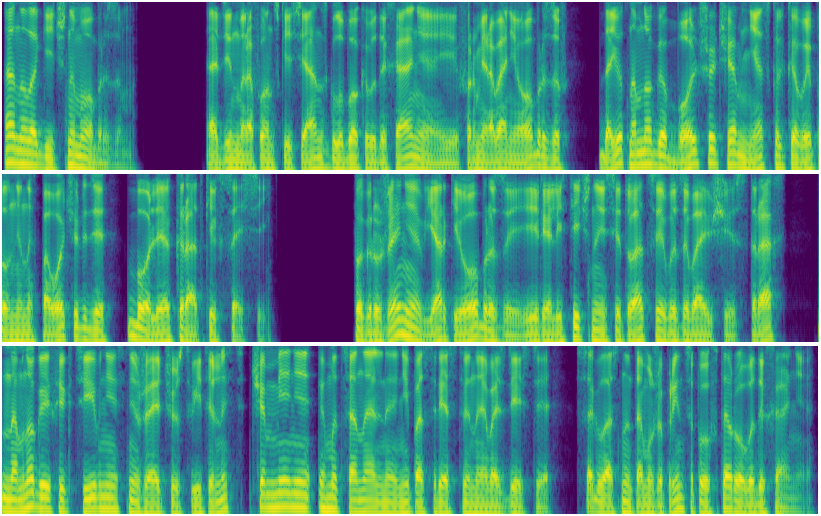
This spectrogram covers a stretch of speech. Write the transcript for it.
аналогичным образом. Один марафонский сеанс глубокого дыхания и формирования образов дает намного больше, чем несколько выполненных по очереди более кратких сессий. Погружение в яркие образы и реалистичные ситуации, вызывающие страх, намного эффективнее снижает чувствительность, чем менее эмоциональное непосредственное воздействие, согласно тому же принципу второго дыхания.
